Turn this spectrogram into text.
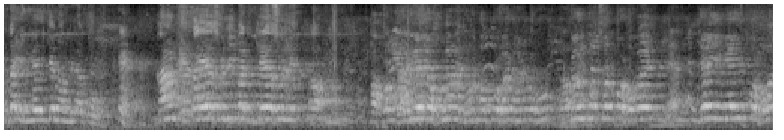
গোটেই ইংৰাজীতে নামবিলাক কওঁ। কাৰণ এটাই চলি বা দুটাই চলি অসমীয়া অসমীয়া মাধ্যমত নপঢ়াই নহয় বহু তেওঁলোকক চব পঢ়াবই যে ইংৰাজী পঢ়োৱা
